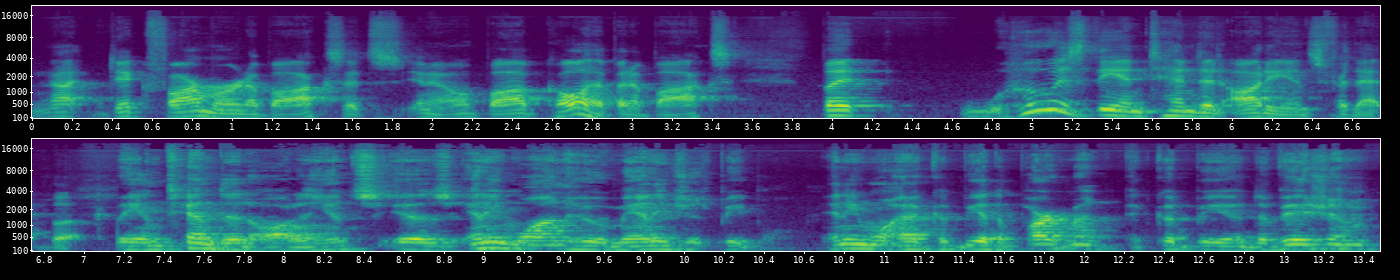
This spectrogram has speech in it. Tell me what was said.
not Dick Farmer in a box, it's, you know, Bob Kohlhepp in a box. But who is the intended audience for that book? The intended audience is anyone who manages people. Anyone, it could be a department, it could be a division,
